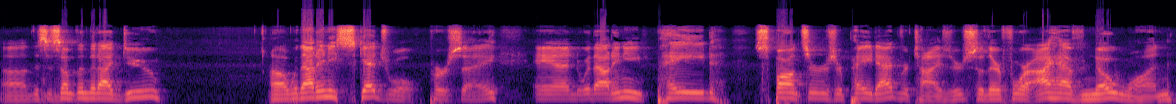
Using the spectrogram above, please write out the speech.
uh, this is something that I do uh, without any schedule per se and without any paid sponsors or paid advertisers. So, therefore, I have no one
